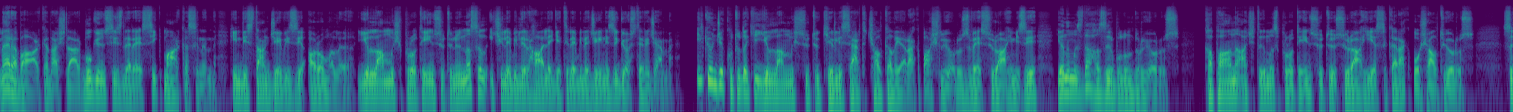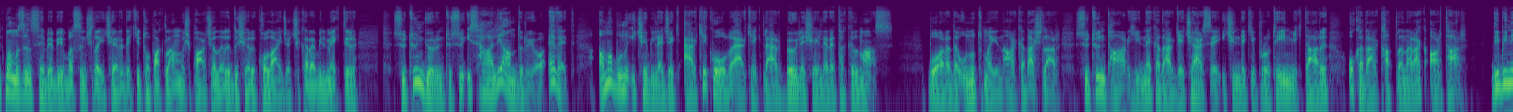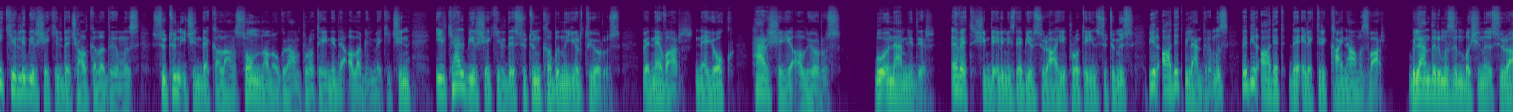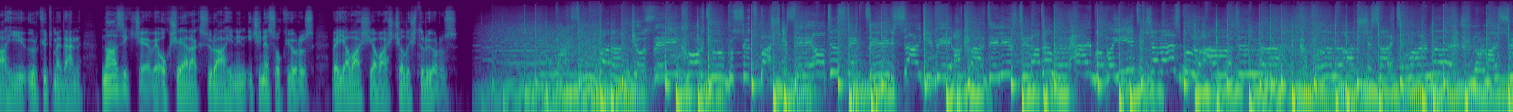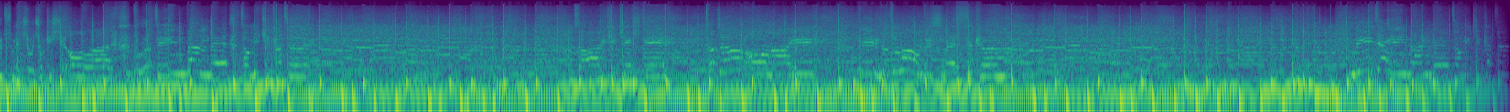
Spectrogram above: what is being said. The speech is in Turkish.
Merhaba arkadaşlar. Bugün sizlere Sik markasının Hindistan cevizi aromalı, yıllanmış protein sütünü nasıl içilebilir hale getirebileceğinizi göstereceğim. İlk önce kutudaki yıllanmış sütü kirli sert çalkalayarak başlıyoruz ve sürahimizi yanımızda hazır bulunduruyoruz. Kapağını açtığımız protein sütü sürahiye sıkarak boşaltıyoruz. Sıkmamızın sebebi basınçla içerideki topaklanmış parçaları dışarı kolayca çıkarabilmektir Sütün görüntüsü ishali andırıyor, evet. Ama bunu içebilecek erkek oğlu erkekler böyle şeylere takılmaz. Bu arada unutmayın arkadaşlar, sütün tarihi ne kadar geçerse içindeki protein miktarı o kadar katlanarak artar. Dibini kirli bir şekilde çalkaladığımız, sütün içinde kalan son nanogram proteini de alabilmek için ilkel bir şekilde sütün kabını yırtıyoruz ve ne var ne yok her şeyi alıyoruz. Bu önemlidir. Evet, şimdi elimizde bir sürahi protein sütümüz, bir adet blenderımız ve bir adet de elektrik kaynağımız var. Blenderımızın başını sürahiyi ürkütmeden nazikçe ve okşayarak sürahinin içine sokuyoruz ve yavaş yavaş çalıştırıyoruz.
